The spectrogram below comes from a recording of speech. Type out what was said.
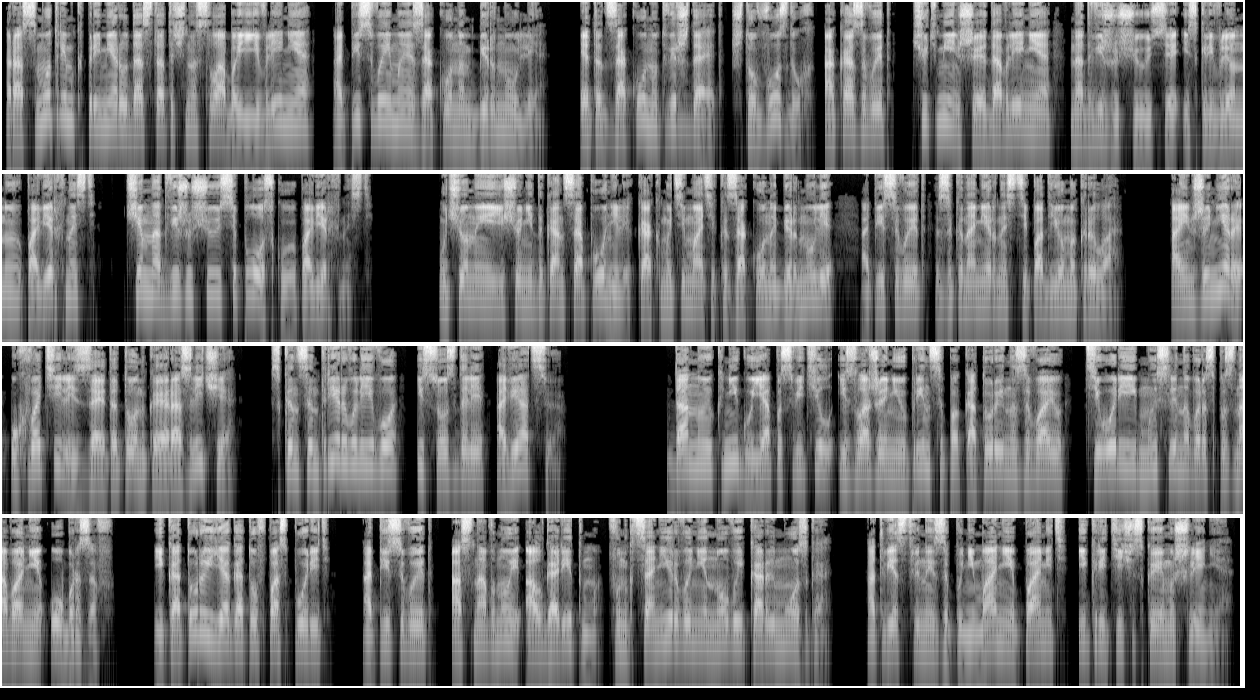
Рассмотрим, к примеру, достаточно слабое явление, описываемое законом Бернулли. Этот закон утверждает, что воздух оказывает чуть меньшее давление на движущуюся искривленную поверхность, чем на движущуюся плоскую поверхность. Ученые еще не до конца поняли, как математика закона Бернули описывает закономерности подъема крыла. А инженеры ухватились за это тонкое различие, сконцентрировали его и создали авиацию. Данную книгу я посвятил изложению принципа, который называю теорией мысленного распознавания образов, и который, я готов поспорить, описывает основной алгоритм функционирования новой коры мозга, ответственной за понимание, память и критическое мышление.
